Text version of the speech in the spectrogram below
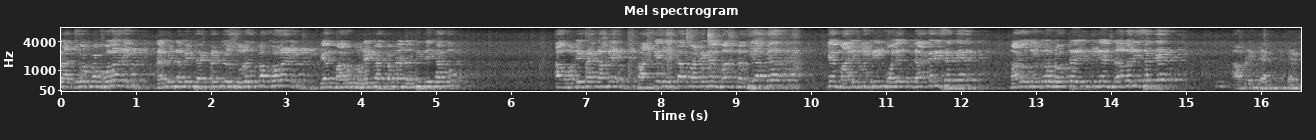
રાજકોટમાં ખોલાણી, નવી નવી ફેકલ્ટીઓ સુરતમાં ખોલાણી. કેમ મારું મોડેઠા તમને નથી દેખાતું? આ મોડેઠા ગામે ભારતીય જનતા પાર્ટીને મત નથી આપ્યા? કે મારી દીકરી કોલેજ ના કરી શકે? મારો દીકરો ડોક્ટર એન્જિનિયર ન બની શકે? આપણે ક્યાંક ને ક્યાંક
